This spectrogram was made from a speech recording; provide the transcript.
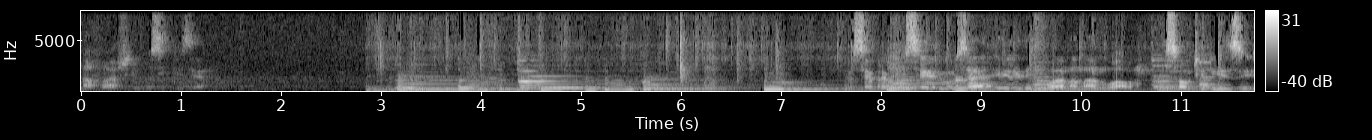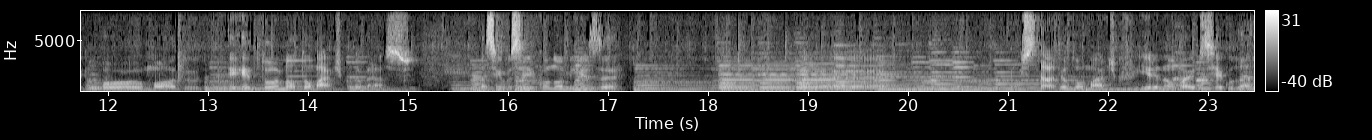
na faixa que você quiser. Eu sempre aconselho usar ele de forma manual. Só utilize o modo de retorno automático do braço. Assim você economiza o start automático e ele não vai desregular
